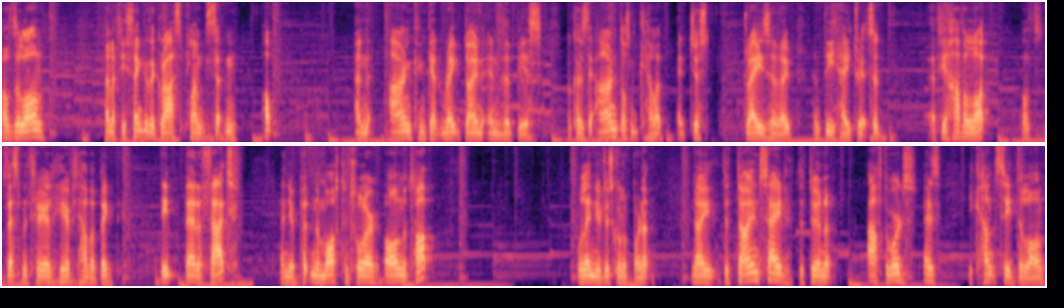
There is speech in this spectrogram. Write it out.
of the lawn. And if you think of the grass plant sitting up, and iron can get right down into the base because the iron doesn't kill it, it just dries it out and dehydrates it. If you have a lot of this material here, if you have a big deep bed of thatch and you're putting the moss controller on the top, well then you're just going to burn it. Now the downside to doing it afterwards is you can't seed the lawn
